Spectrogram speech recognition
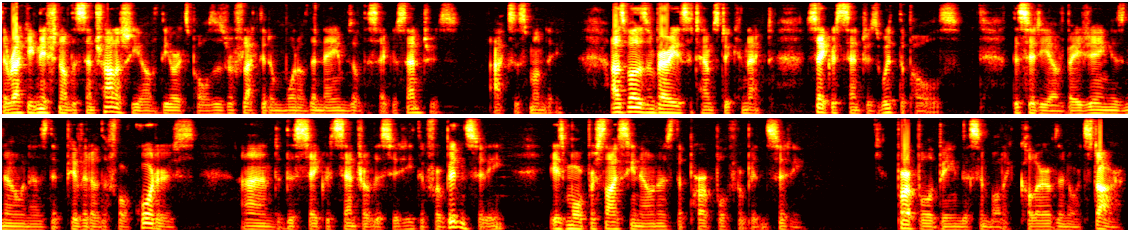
The recognition of the centrality of the Earth's poles is reflected in one of the names of the sacred centers. Axis Mundi, as well as in various attempts to connect sacred centers with the poles. The city of Beijing is known as the pivot of the four quarters, and the sacred center of the city, the Forbidden City, is more precisely known as the Purple Forbidden City. Purple being the symbolic color of the North Star,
